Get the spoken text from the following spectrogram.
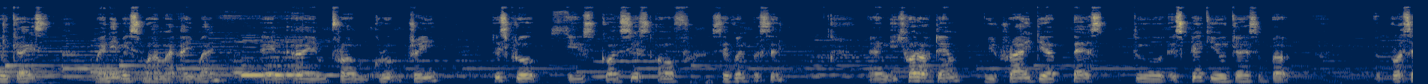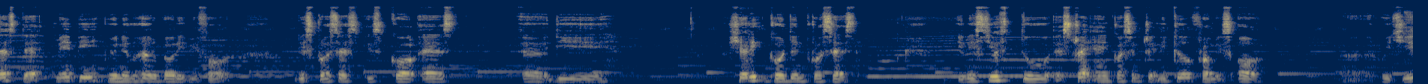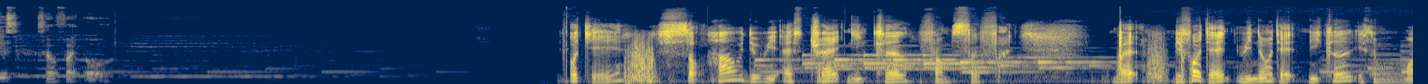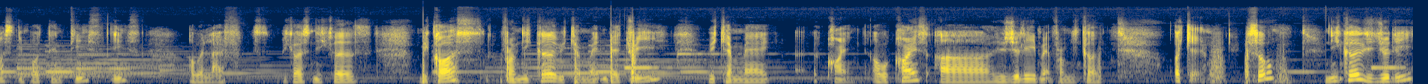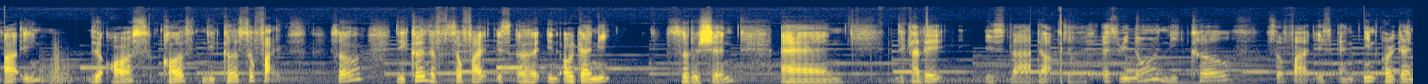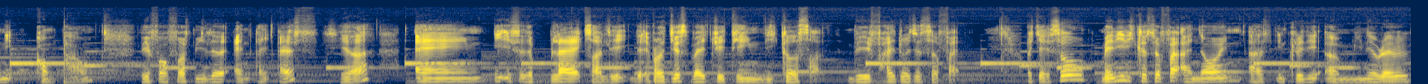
Hello guys, my name is Muhammad Aiman and I am from group 3. This group is consists of 7 person and each one of them will try their best to explain to you guys about a process that maybe you never heard about it before. This process is called as uh, the Sherritt-Gordon process. It is used to extract and concentrate nickel from its ore, uh, which is sulfide ore. Okay, so how do we extract nickel from sulfide? But before that, we know that nickel is the most important thing in our life because nickel, because from nickel we can make battery, we can make a coin. Our coins are usually made from nickel. Okay, so nickel usually are in the ores called nickel sulfides. So nickel sulfide is an inorganic solution. And the color is like dark okay. as we know nickel sulfide is an inorganic compound with a formula NiS here. And it is a black solid that is produced by treating nickel salt with hydrogen sulfide. Okay so many nickel sulfide are known as including a mineral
